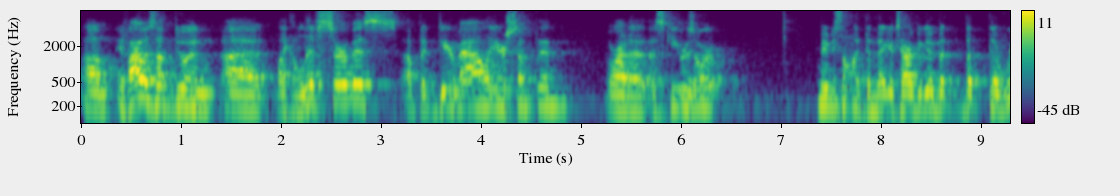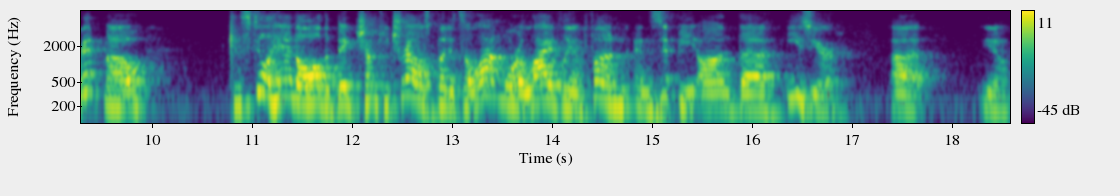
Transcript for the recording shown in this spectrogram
Um, if I was up doing uh, like a lift service up at Deer Valley or something, or at a, a ski resort, maybe something like the Mega Tower would be good. But but the Ripmo can still handle all the big chunky trails, but it's a lot more lively and fun and zippy on the easier, uh, you know,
